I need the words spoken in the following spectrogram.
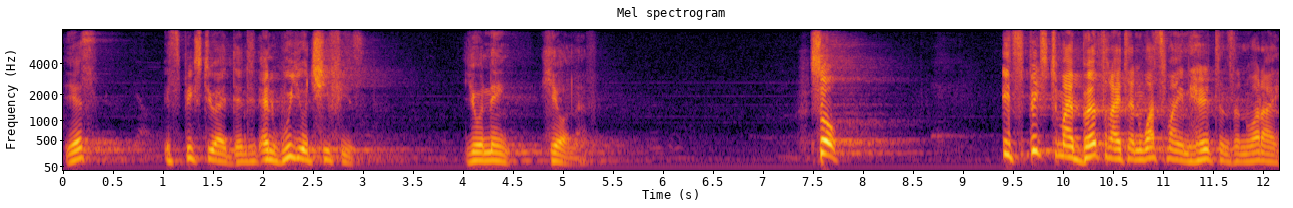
Yes? It speaks to your identity and who your chief is. Your name here on earth. So, it speaks to my birthright and what's my inheritance and what I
